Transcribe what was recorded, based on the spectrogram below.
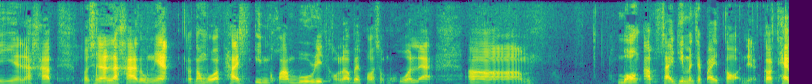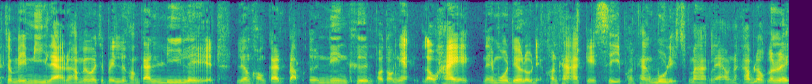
นี้นะครับ เพราะฉะนั้นราคาตรงเนี้ยก็ต้องบอกว่า price in ความบูริตของเราไปพอสมควรแล้ว มอง upside ที่มันจะไปต่อเนี่ยก็แทบจะไม่มีแล้วนะครับไม่ว่าจะเป็นเรื่องของการ re-rate เรื่องของการปรับ e a r n i n g ขึ้น เพราะตรงเนี้ยเราให้ในโมเดลเราเนี่ยค่อนข้าง aggressive ค่อนข้าง bullish มากแล้วนะครับเราก็เลย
